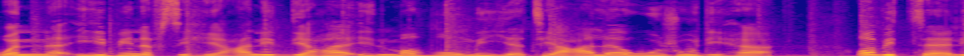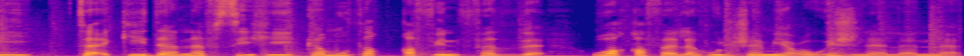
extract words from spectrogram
والنأي بنفسه عن ادعاء المظلومية على وجودها. وبالتالي تأكيد نفسه كمثقف فذ وقف له الجميع إجلالا.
